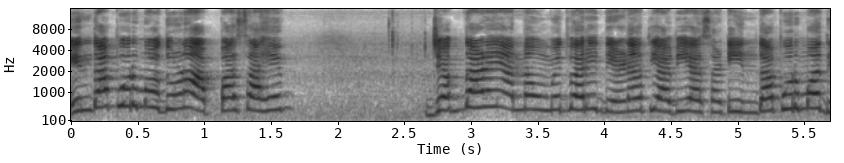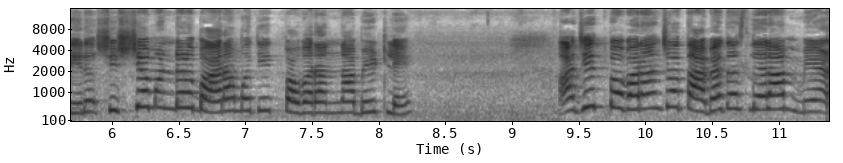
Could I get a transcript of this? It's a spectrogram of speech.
इंदापूरमधून आप्पासाहेब जगदाळे यांना उमेदवारी देण्यात यावी यासाठी इंदापूरमधील शिष्यमंडळ बारामतीत पवारांना भेटले. अजित पवारांच्या ताब्यात असलेला मेळ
